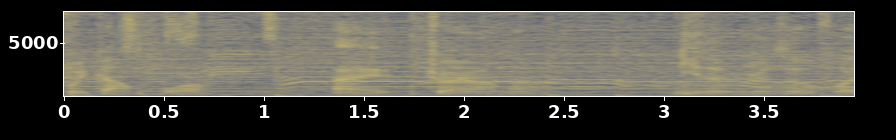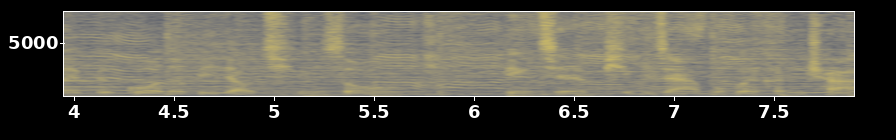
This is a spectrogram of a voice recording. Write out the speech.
会干活。哎，这样呢，你的日子会过得比较轻松，并且评价不会很差。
